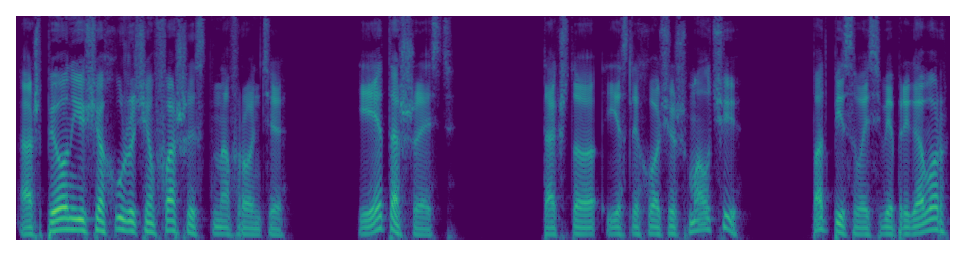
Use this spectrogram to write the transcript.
А шпион еще хуже, чем фашист на фронте. И это шесть. Так что, если хочешь, молчи. Подписывай себе приговор,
